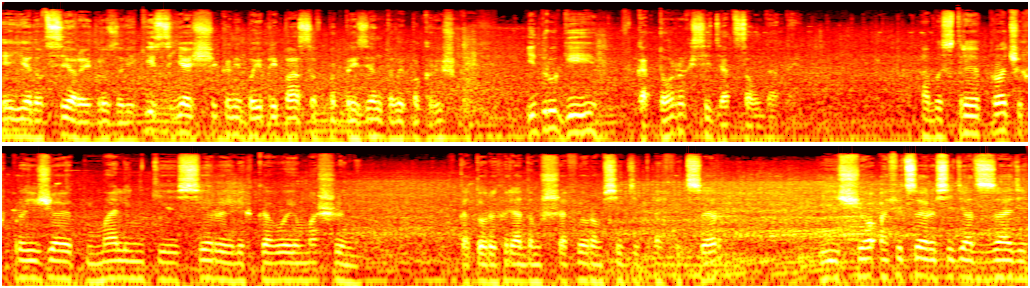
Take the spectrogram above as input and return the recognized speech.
И едут серые грузовики с ящиками боеприпасов под брезентовой покрышкой. И другие, в которых сидят солдаты. А быстрее прочих проезжают маленькие серые легковые машины, в которых рядом с шофером сидит офицер, и еще офицеры сидят сзади.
